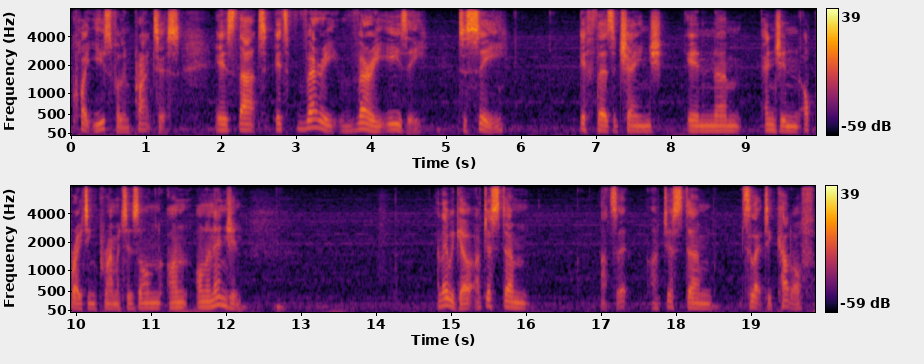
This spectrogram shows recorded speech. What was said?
quite useful in practice is that it's very very easy to see if there's a change in um, engine operating parameters on, on on an engine. And there we go. I've just um, that's it. I've just um, selected cutoff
